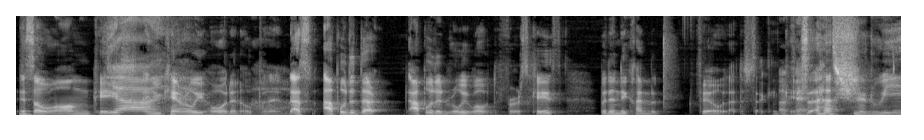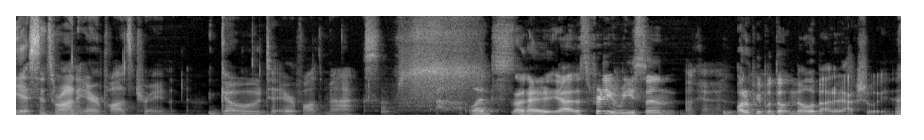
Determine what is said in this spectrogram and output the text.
it's a long case Yeah. and you can't really hold and open it. Uh. That's Apple did that. Apple did really well with the first case, but then they kind of failed at the second Okay. case. Should we, since we're on AirPods train, go to AirPods Max? Let's okay, yeah, that's pretty recent. Okay. A lot of people don't know about it actually.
